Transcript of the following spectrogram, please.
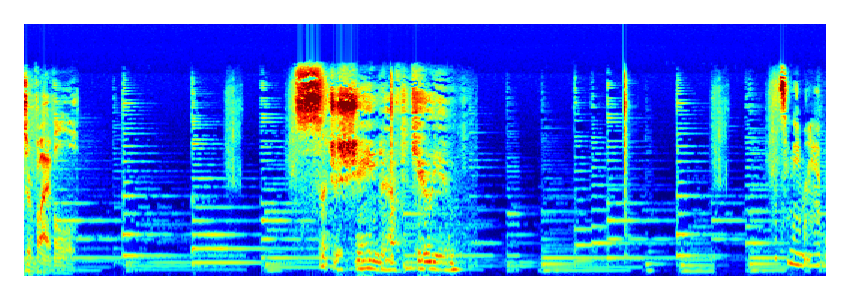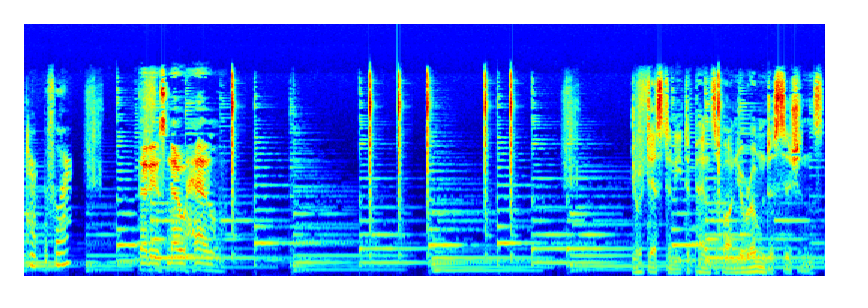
survival. It's such a shame to have to kill you. That's a name I haven't heard before. There is no hell. Your destiny depends upon your own decisions.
